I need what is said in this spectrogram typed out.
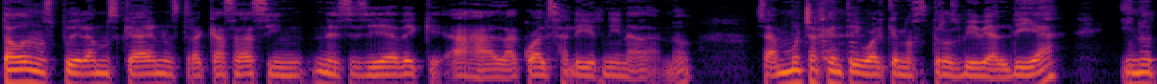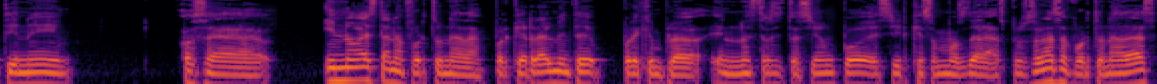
todos nos pudiéramos quedar en nuestra casa sin necesidad de que a la cual salir ni nada, ¿no? O sea, mucha gente igual que nosotros vive al día y no tiene, o sea, y no es tan afortunada, porque realmente, por ejemplo, en nuestra situación puedo decir que somos de las personas afortunadas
